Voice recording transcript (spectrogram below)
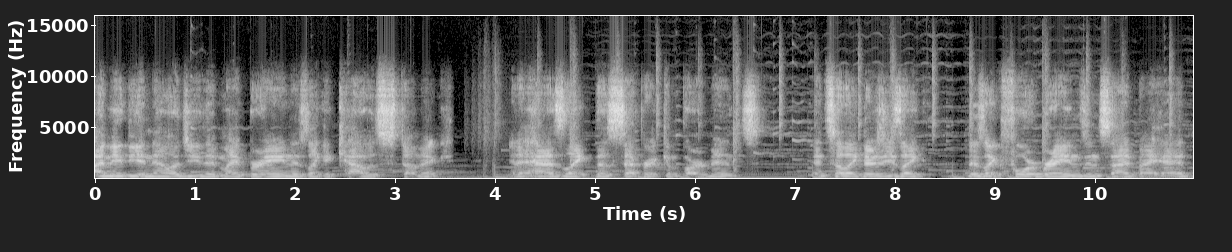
I made the analogy that my brain is like a cow's stomach, and it has like those separate compartments, and so like there's these like there's like four brains inside my head,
